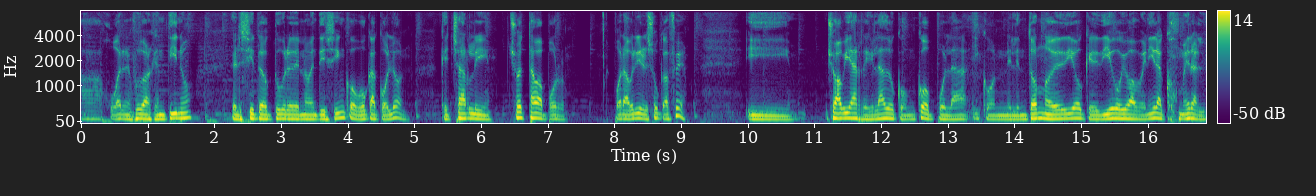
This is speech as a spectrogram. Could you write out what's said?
a jugar en el fútbol argentino el 7 de octubre del 95, Boca Colón. Que Charlie, yo estaba por, por abrir el Show Café y yo había arreglado con Coppola y con el entorno de Diego que Diego iba a venir a comer al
